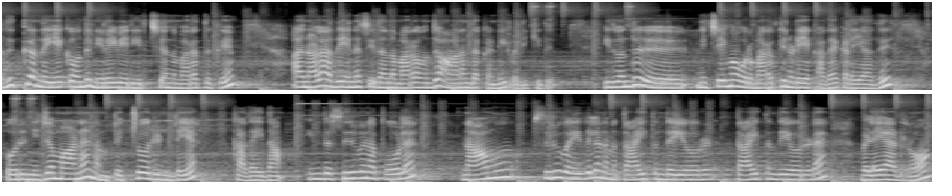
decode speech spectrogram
அதுக்கு அந்த ஏக்கம் வந்து நிறைவேறிடுச்சு அந்த மரத்துக்கு. அதனால் அது என்ன செய்யுது அந்த மரம் வந்து ஆனந்த கண்ணீர் வடிக்குது. இது வந்து நிச்சயமாக ஒரு மரத்தினுடைய கதை கிடையாது. ஒரு நிஜமான நம் பெற்றோரினுடைய கதை தான் இந்த சிறுவனை போல நாமும் சிறு வயதில் நம்ம தாய் தந்தையோட தாய் தந்தையோரோட விளையாடுறோம்.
